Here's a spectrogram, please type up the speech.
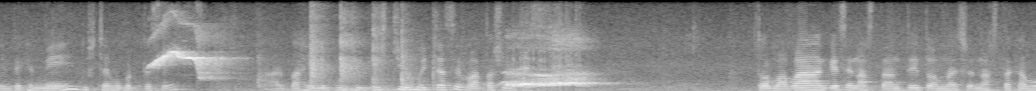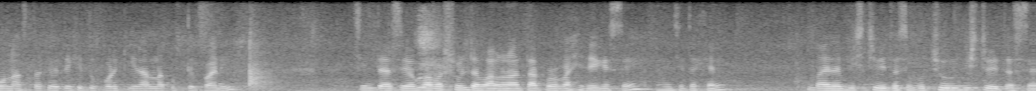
ওই দেখেন মেয়ে দুষ্টামি করতেছে। আর বাহিরে প্রচুর বৃষ্টিও হইতেছে, বাতাস হইতেছে। তো বাবা গেছে নাস্তা আনতে, তো আমরা এসে নাস্তা খাব, নাস্তা খেয়ে দেখি দুপুরে কি রান্না করতে পারি। চিন্তা আছে বাবার শরীরটা ভালো না, তারপর বাহিরে গেছে। এই যে দেখেন বাইরে বৃষ্টি হইতেছে প্রচুর বৃষ্টি হইতেছে।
